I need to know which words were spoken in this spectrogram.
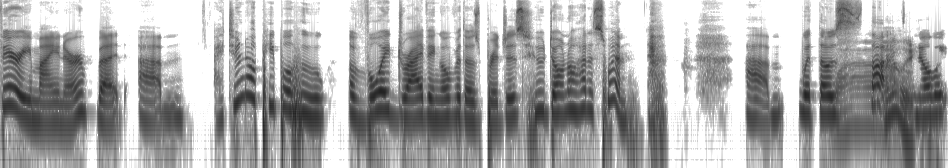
very minor. But um, I do know people who avoid driving over those bridges who don't know how to swim. um, with those thoughts, Really? you know, we,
